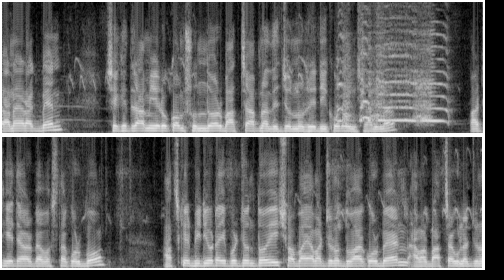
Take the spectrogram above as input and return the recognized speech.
জানায় রাখবেন, সেক্ষেত্রে আমি এরকম সুন্দর বাচ্চা আপনাদের জন্য রেডি করে ইনশাল্লাহ পাঠিয়ে দেওয়ার ব্যবস্থা করব। আজকের ভিডিওটা এই পর্যন্তই। সবাই আমার জন্য দোয়া করবেন, আমার বাচ্চাগুলোর জন্য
